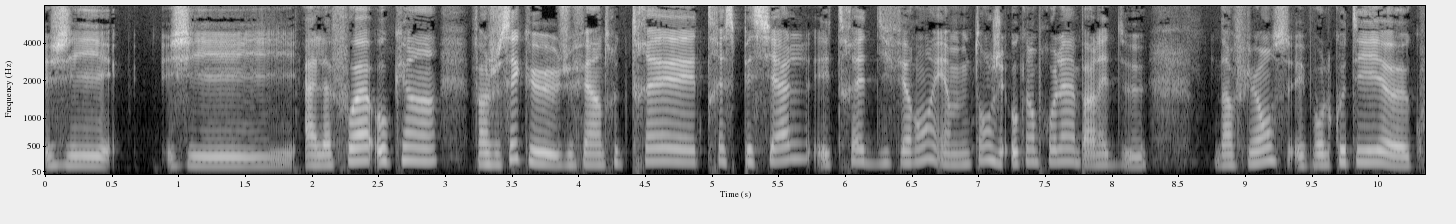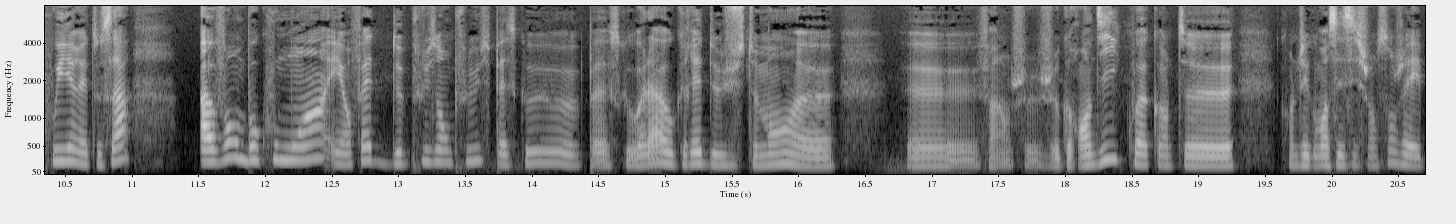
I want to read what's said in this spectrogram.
j'ai j'ai à la fois aucun enfin je sais que je fais un truc très très spécial et très différent et en même temps j'ai aucun problème à parler de d'influence et pour le côté euh, queer et tout ça. Avant beaucoup moins et en fait de plus en plus parce que parce que voilà au gré de justement euh, euh, enfin je, grandis quoi. Quand quand j'ai commencé ces chansons j'avais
